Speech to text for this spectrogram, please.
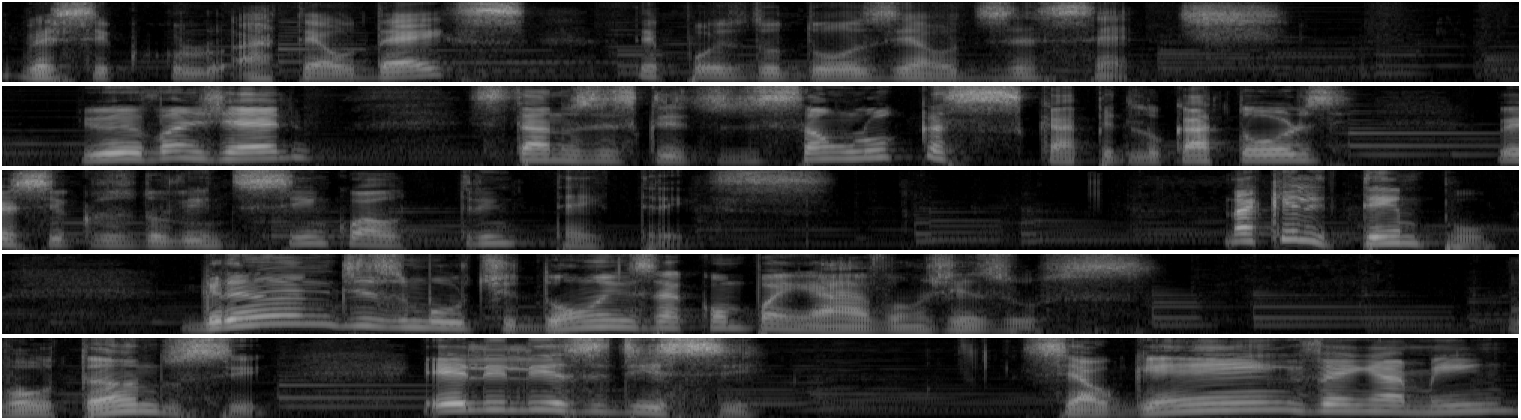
versículo até o 10, depois do 12 ao 17. E o evangelho está nos escritos de São Lucas, capítulo 14, versículos do 25 ao 33. Naquele tempo, grandes multidões acompanhavam Jesus. Voltando-se, ele lhes disse: Se alguém vem a mim,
